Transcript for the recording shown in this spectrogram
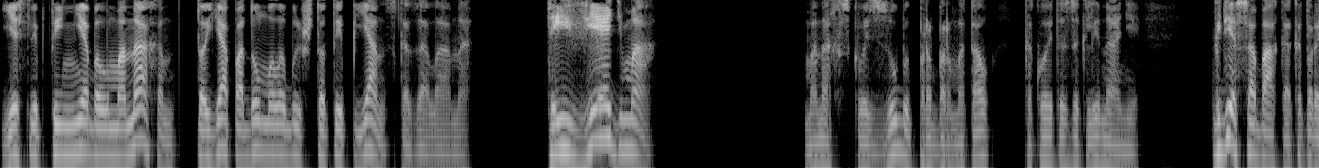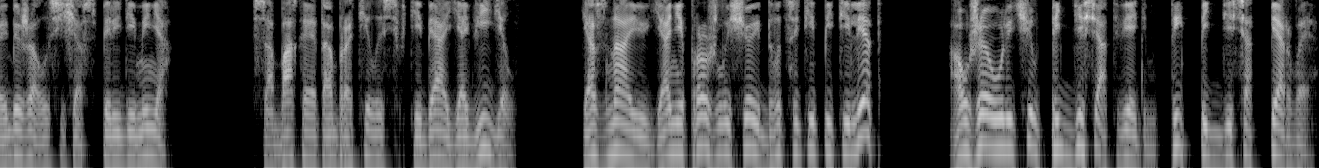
«Если б ты не был монахом, то я подумала бы, что ты пьян», — сказала она. «Ты ведьма!» Монах сквозь зубы пробормотал какое-то заклинание — где собака, которая бежала сейчас впереди меня? Собака эта обратилась в тебя, я видел. Я знаю, я не прожил еще и двадцати пяти лет, а уже уличил пятьдесят ведьм. Ты пятьдесят первая.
